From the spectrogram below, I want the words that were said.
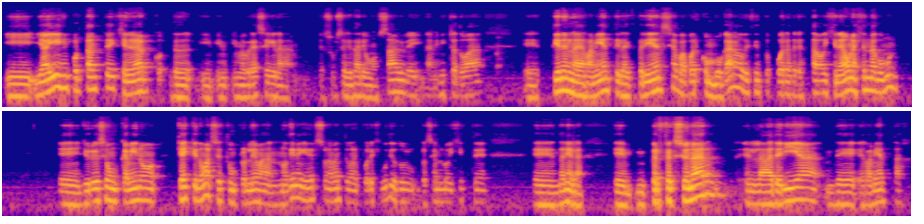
Y, ahí es importante generar, y, me parece que el subsecretario González y la ministra Toada eh, tienen la herramienta y la experiencia para poder convocar a los distintos poderes del Estado y generar una agenda común. Eh, yo creo que ese es un camino que hay que tomarse. Esto es un problema, no tiene que ver solamente con el Poder Ejecutivo, tú recién lo dijiste, eh, Daniela. perfeccionar la batería de herramientas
